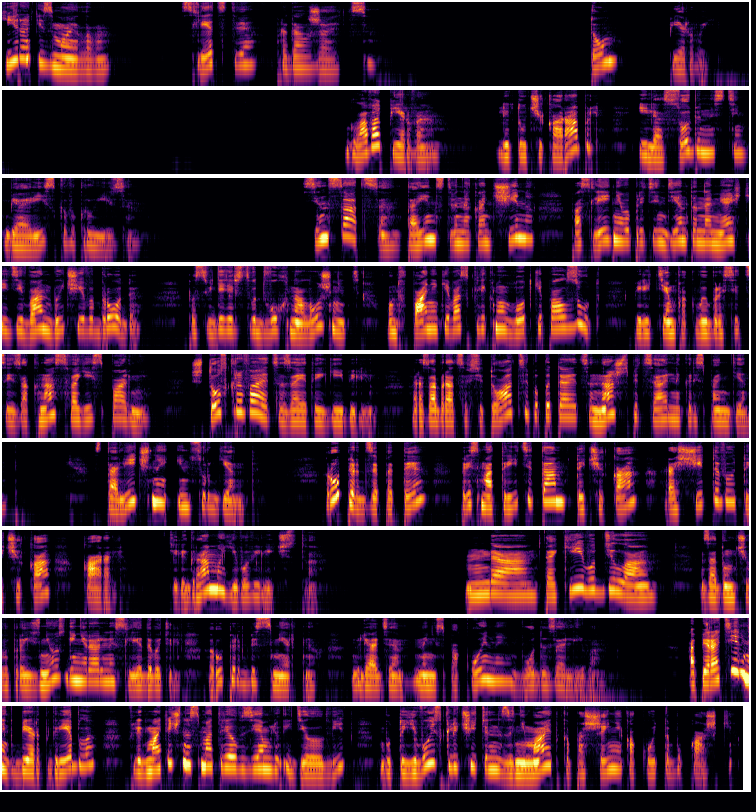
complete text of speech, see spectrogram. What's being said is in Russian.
Кира Измайлова. Следствие продолжается. Том 1. Глава 1. Летучий корабль или особенности биорийского круиза. Сенсация, таинственная кончина последнего претендента на мягкий диван бычьего брода. По свидетельству двух наложниц, он в панике воскликнул «Лодки ползут!» перед тем, как выброситься из окна своей спальни. Что скрывается за этой гибелью? Разобраться в ситуации попытается наш специальный корреспондент. Столичный инсургент. Руперт ЗПТ, присмотрите там, ТЧК, рассчитываю ТЧК Кароль. Телеграмма Его Величества. Да, такие вот дела, задумчиво произнес генеральный следователь Руперт Бессмертных, глядя на неспокойные воды залива. Оперативник Берт Гребла флегматично смотрел в землю и делал вид, будто его исключительно занимает копошение какой-то букашки.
